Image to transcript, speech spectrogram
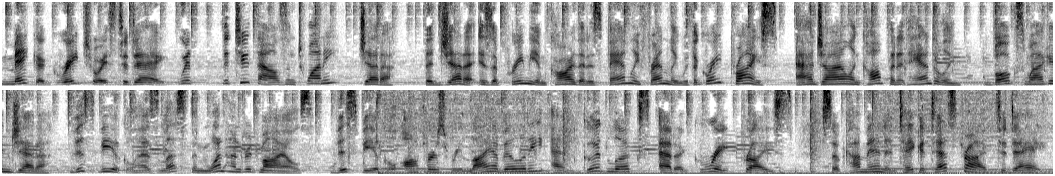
Make a great choice today with the 2020 Jetta. The Jetta is a premium car that is family friendly with a great price, agile and confident handling. Volkswagen Jetta. This vehicle has less than 100 miles. This vehicle offers reliability and good looks at a great price. So come in and take a test drive today.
